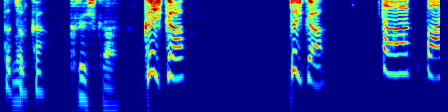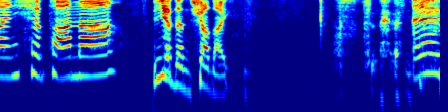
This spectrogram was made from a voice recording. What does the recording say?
Ta No. córka. Kryśka. Kryśka! Kryśka! Tak, pańcie pana. Jeden, siadaj. Ale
